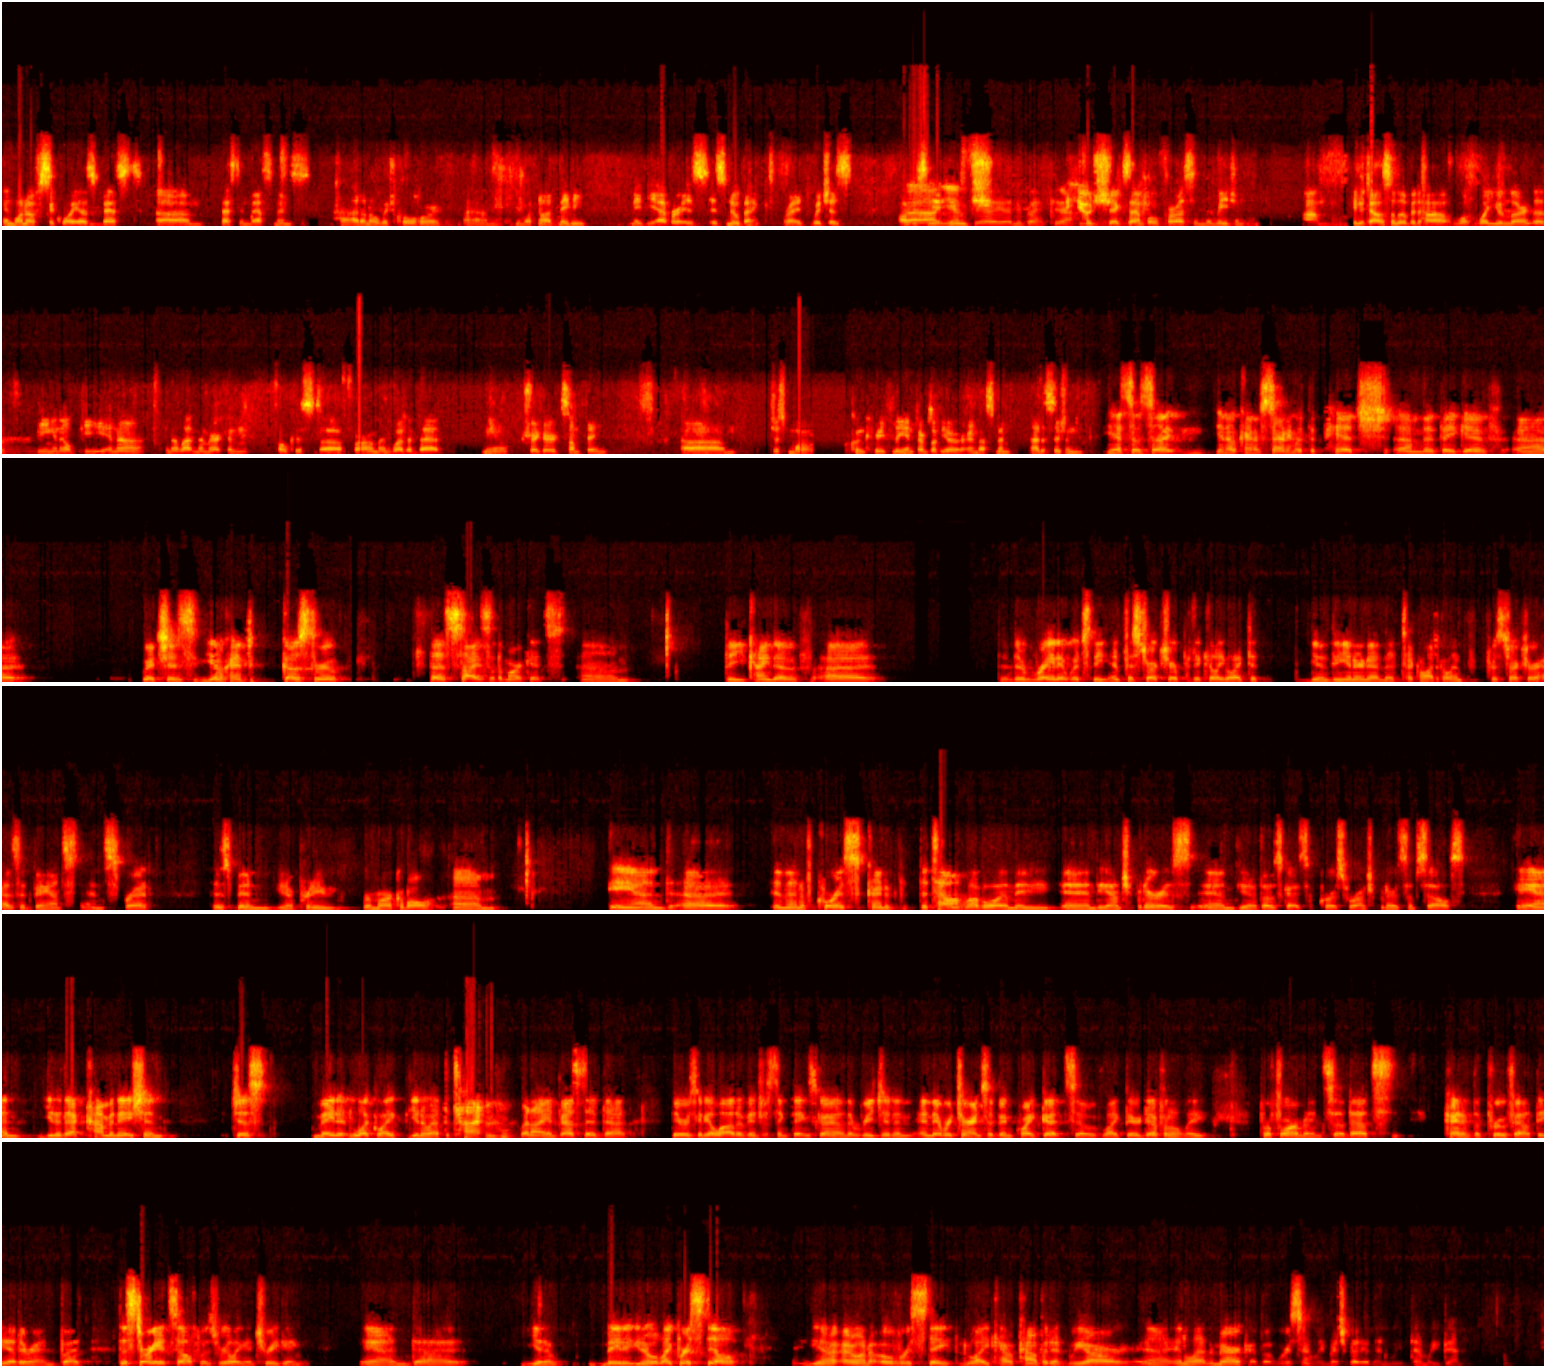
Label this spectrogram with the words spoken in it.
And one of Sequoia's mm-hmm. best um, best investments, uh, I don't know which cohort um, and whatnot, maybe maybe ever is is Nubank, right? Which is obviously ah, a yes, huge yeah, yeah, yeah. huge example for us in the region. Um, can you tell us a little bit how what, what you learned of being an LP in a in a Latin American focused uh, firm and whether that you know triggered something um, just more concretely in terms of your investment uh, decision? Yeah, so so you know, kind of starting with the pitch um, that they give, uh, which is you know kind of goes through the size of the markets, um, the kind of uh, the, rate at which the infrastructure, particularly like the you know the internet and the technological infrastructure has advanced and spread, has been you know pretty remarkable. Um, and uh, and then of course kind of the talent level and the and the entrepreneurs and you know those guys of course were entrepreneurs themselves and you know that combination just made it look like you know at the time when i invested that there was going to be a lot of interesting things going on in the region and, and their returns have been quite good. So like they're definitely performing. So that's kind of the proof out the other end. But the story itself was really intriguing and uh, you know made it, you know, like we're still, you know, I don't want to overstate like how competent we are uh, in Latin America, but we're certainly much better than we than we've been.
